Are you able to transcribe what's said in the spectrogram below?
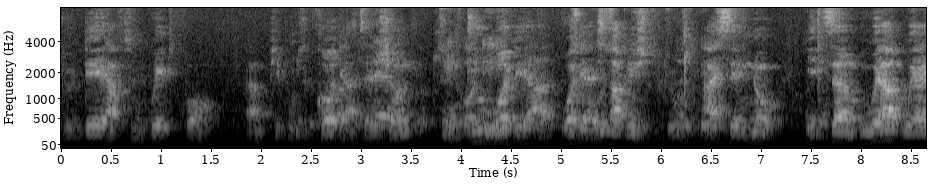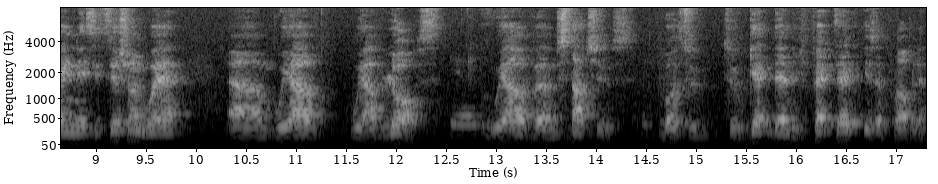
do they have to wait for um, people to call their attention okay. to do what they are what they are established to do. Okay. I say no. It's um, we are we are in a situation where um, we have we have laws, Yes. we have um, statutes, but to to get them effected is a problem.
